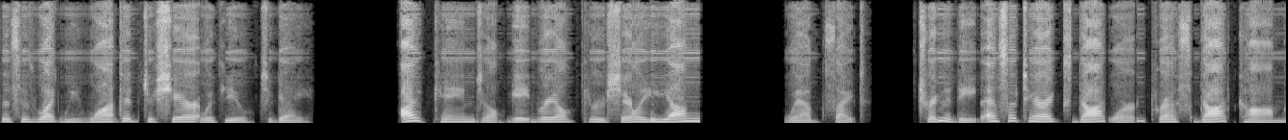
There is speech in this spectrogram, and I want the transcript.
This is what we wanted to share with you today. Archangel Gabriel through Shelley Young Website trinityesoterics.wordpress.com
